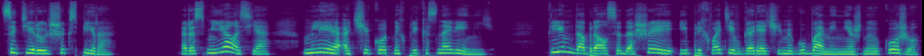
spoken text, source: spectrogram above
цитируют Шекспира?» Рассмеялась я, млея от щекотных прикосновений. Клим добрался до шеи и, прихватив горячими губами нежную кожу,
